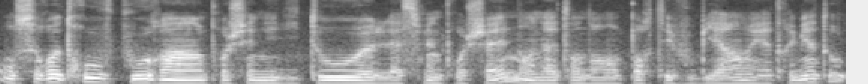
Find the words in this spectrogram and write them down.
On se retrouve pour un prochain édito euh, la semaine prochaine. En attendant, portez-vous bien et à très bientôt.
